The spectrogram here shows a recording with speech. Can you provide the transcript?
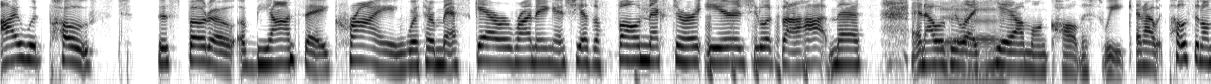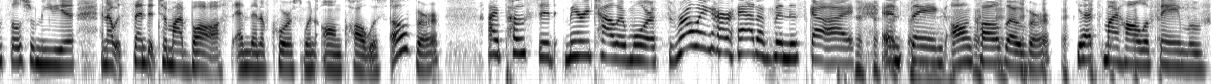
I would post this photo of Beyonce crying with her mascara running and she has a phone next to her ear and she looks a hot mess. And I would be like, Yeah. yeah, I'm on call this week. And I would post it on social media and I would send it to my boss. And then, of course, when on call was over, I posted Mary Tyler Moore throwing her hat up in the sky and saying, on call's over. Yeah, that's my Hall of Fame of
